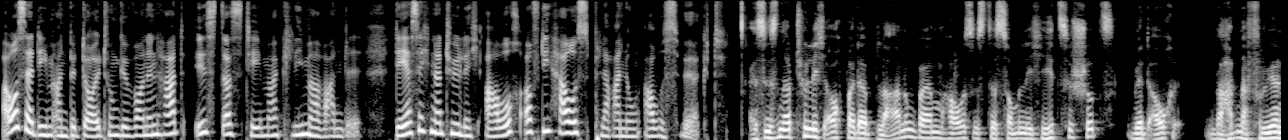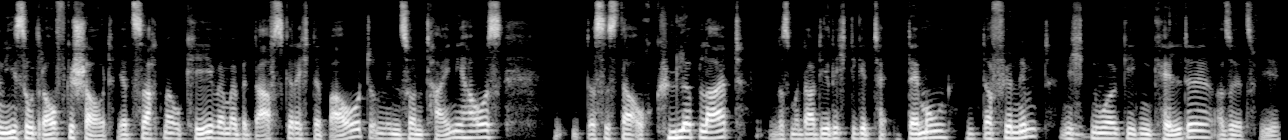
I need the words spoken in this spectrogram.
außerdem an Bedeutung gewonnen hat, ist das Thema Klimawandel, der sich natürlich auch auf die Hausplanung auswirkt. Es ist natürlich auch bei der Planung beim Haus ist der sommerliche Hitzeschutz, wird auch da hat man früher nie so drauf geschaut. Jetzt sagt man, okay, wenn man bedarfsgerechter baut und in so ein Tiny House dass es da auch kühler bleibt, dass man da die richtige Dämmung dafür nimmt, nicht nur gegen Kälte, also jetzt wie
